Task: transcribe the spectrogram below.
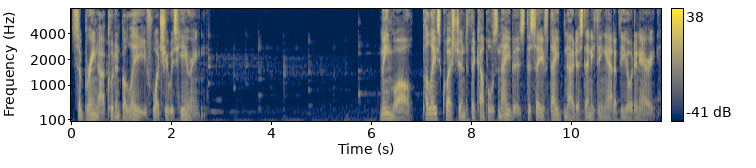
Sabrina couldn't believe what she was hearing. Meanwhile, police questioned the couple's neighbours to see if they'd noticed anything out of the ordinary.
